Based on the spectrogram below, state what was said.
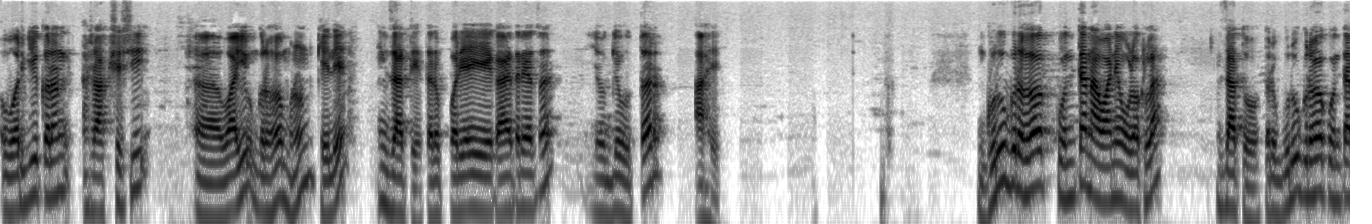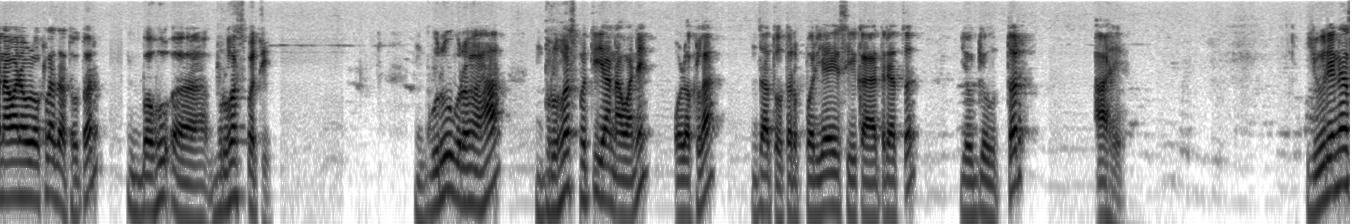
वर्गीकरण राक्षसी वायू ग्रह म्हणून केले जाते. तर पर्याय एक आहे तर याचं योग्य उत्तर आहे. गुरुग्रह कोणत्या नावाने ओळखला जातो? तर गुरुग्रह कोणत्या नावाने ओळखला जातो? तर बहु बृहस्पती. गुरुग्रह हा बृहस्पती या नावाने ओळखला जातो. तर पर्यायी सी काय तर याचं योग्य उत्तर आहे. युरेनस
